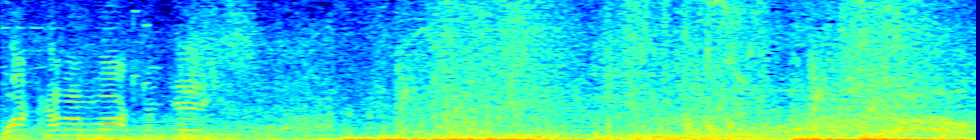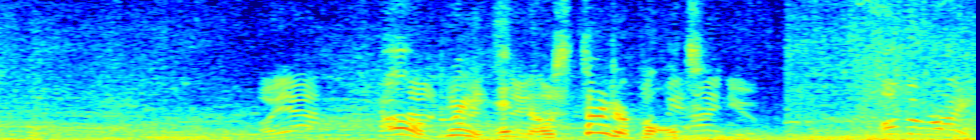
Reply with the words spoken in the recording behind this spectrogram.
What can unlock the gates? Oh yeah? Come Oh, great, it say knows that. Thunderbolt. On the right!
